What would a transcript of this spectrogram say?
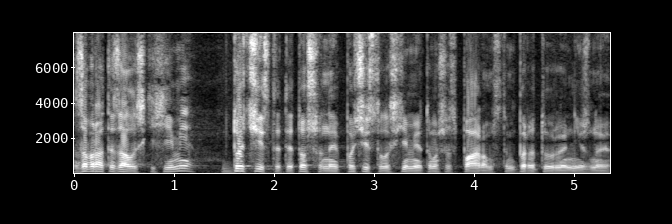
забрати залишки хімії, дочистити те, що не почистилось хімією, тому що з паром, з температурою ніжною,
